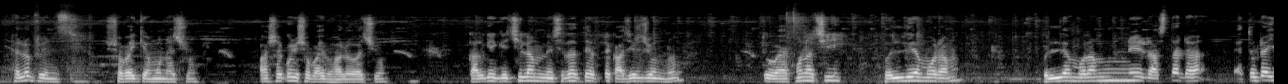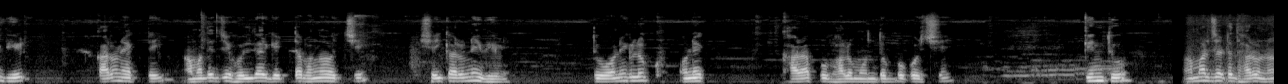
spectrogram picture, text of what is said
হ্যালো ফ্রেন্ডস সবাই কেমন আছো? আশা করি সবাই ভালো আছো। কালকে গেছিলাম মেছেদাতে একটা কাজের জন্য। তো এখন আছি হলদিয়া মোরাম হলদিয়া মোরামের রাস্তাটা এতটাই ভিড়, কারণ একটাই, আমাদের যে হলদিয়ার গেটটা ভাঙা হচ্ছে, সেই কারণেই ভিড়। তো অনেক লোক অনেক খারাপ ও ভালো মন্তব্য করছে। কিন্তু আমার যেটা ধারণা,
